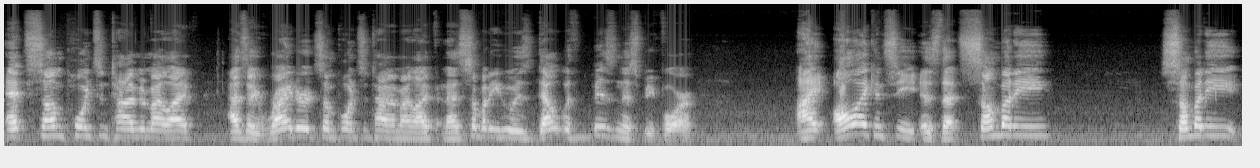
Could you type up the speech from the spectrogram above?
at some points in time in my life, as a writer at some points in time in my life, and as somebody who has dealt with business before, I all I can see is that somebody, somebody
